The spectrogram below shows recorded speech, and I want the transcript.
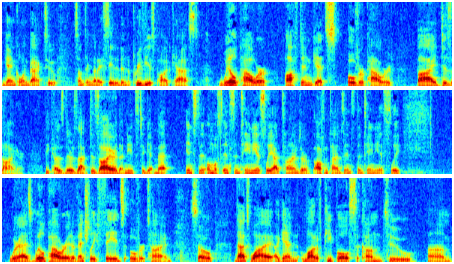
again going back to something that I stated in the previous podcast, willpower often gets overpowered by desire. Because there's that desire that needs to get met instant almost instantaneously at times or oftentimes instantaneously. Whereas willpower it eventually fades over time. So that's why again a lot of people succumb to um,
